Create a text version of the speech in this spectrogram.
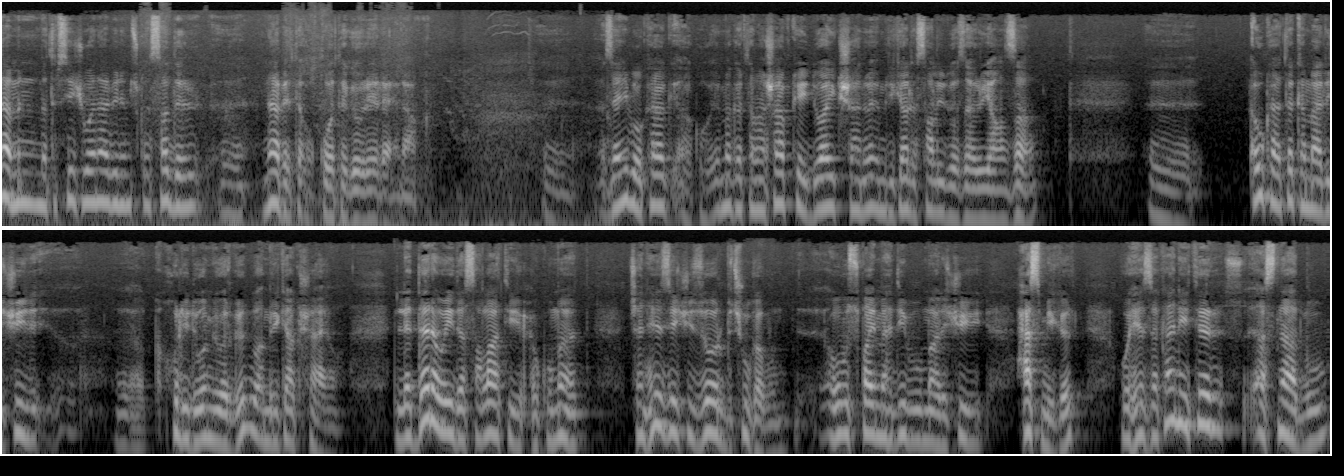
نا من مەترسێکی وە نبینم چکە سەدر نابێتە ئەو قوتە گەورەیە لە عێراق ئەزانی بۆ کاک ئاکۆ ئێمە گەر تەماشا بکەیت دوای کشانەوە ئەمریکا لە ساڵی 2011 ئەو کاتە کە مالیکی خولی دووەمی وەرگرت و ئەمریکا کشایەوە لە دەرەوەی دەسەڵاتی حکوومەت چەند هێزێکی زۆر بچووکە بوون ئەو سوپای مەدی بوو مالیکی حەسمی کرد و هێزەکانی تر ئەسناد بوو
